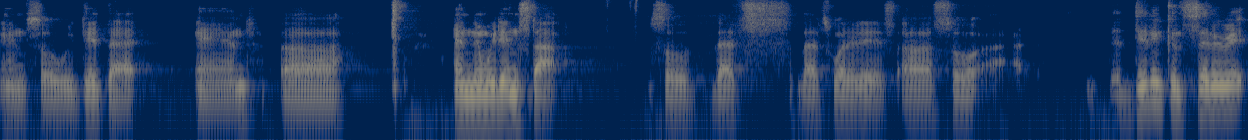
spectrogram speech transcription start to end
And so we did that, and uh, and then we didn't stop. So that's that's what it is. Uh, so I didn't consider it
